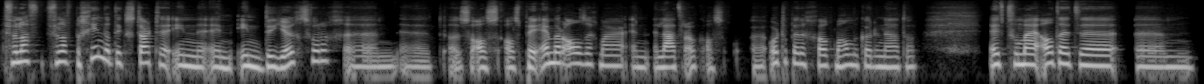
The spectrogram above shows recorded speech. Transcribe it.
vanaf, vanaf het begin dat ik startte in, in, in de jeugdzorg, uh, als, als PM'er al, zeg maar, en later ook als uh, orthopedagoog, behandelcoördinator, heeft voor mij altijd um,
